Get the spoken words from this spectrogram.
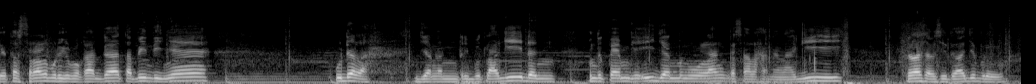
Ya terserah mau denger mau kagak tapi intinya udahlah. Jangan ribut lagi dan untuk PMGI jangan mengulang kesalahannya lagi. Udah sampai situ aja bro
